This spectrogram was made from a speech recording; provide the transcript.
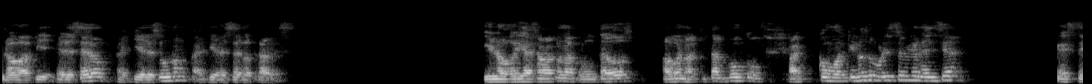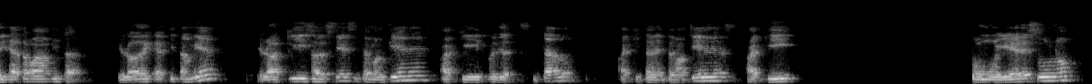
Luego aquí eres cero, aquí eres uno, aquí eres cero otra vez. Y luego ya se va con la pregunta dos. Ah, bueno, aquí tampoco. Como aquí no sufriste violencia, este ya te va a quitar. Y luego de que aquí también, pero aquí, ¿sabes qué? Si te mantienes, aquí pues ya estás quitado, aquí también te mantienes, aquí, como ya eres uno,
